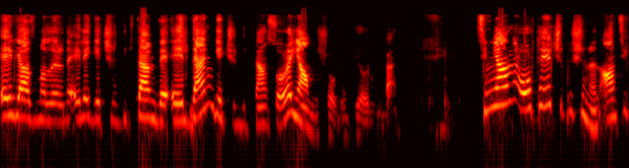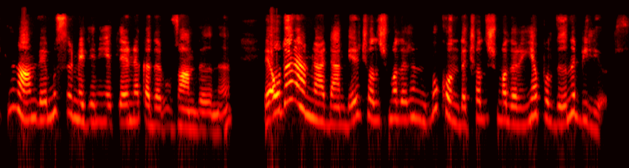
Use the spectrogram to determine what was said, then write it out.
el yazmalarını ele geçirdikten ve elden geçirdikten sonra yanlış olur diyorum ben. Simyanın ortaya çıkışının antik Yunan ve Mısır medeniyetlerine kadar uzandığını ve o dönemlerden beri çalışmaların bu konuda çalışmaların yapıldığını biliyoruz.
